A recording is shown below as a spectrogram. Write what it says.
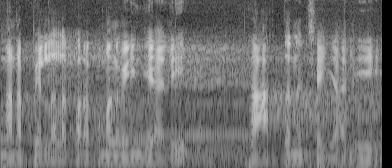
మన పిల్లల కొరకు మనం ఏం చేయాలి? ప్రార్థన చేయాలి.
